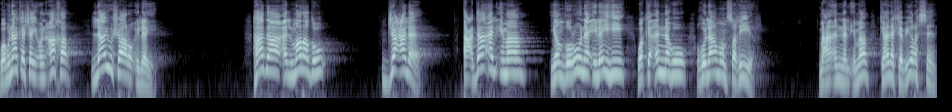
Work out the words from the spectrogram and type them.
وهناك شيء آخر لا يشار إليه. هذا المرض جعل أعداء الإمام ينظرون إليه وكأنه غلام صغير. مع أن الإمام كان كبير السن.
